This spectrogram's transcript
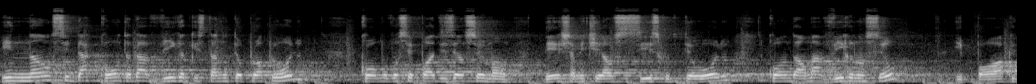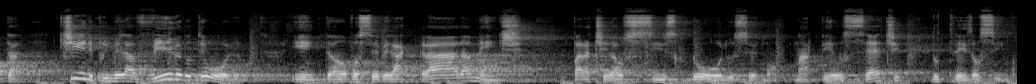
e não se dá conta da viga que está no teu próprio olho? Como você pode dizer ao seu irmão: Deixa-me tirar o cisco do teu olho quando há uma viga no seu? Hipócrita, tire primeiro a viga do teu olho e então você verá claramente para tirar o cisco do olho do seu irmão. Mateus 7, do 3 ao 5.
